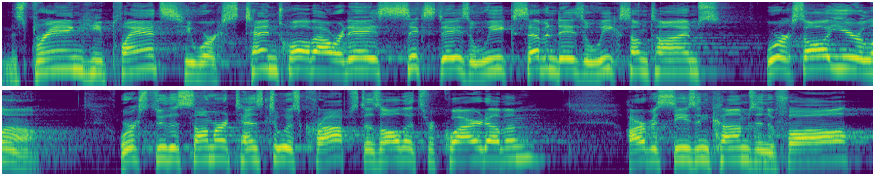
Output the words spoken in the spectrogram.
In the spring, he plants, he works 10, 12 hour days, six days a week, seven days a week sometimes, works all year long. Works through the summer, tends to his crops, does all that's required of him. Harvest season comes in the fall.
